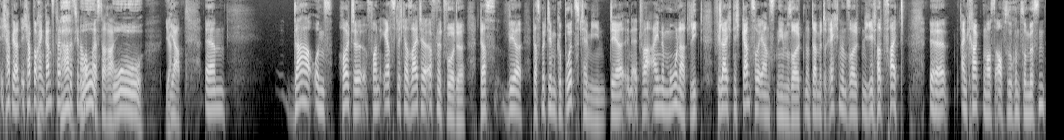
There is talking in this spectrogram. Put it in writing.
Ich habe ja, ich habe noch ein ganz kleines ah, bisschen oh, Hausmeisterei. Oh, ja. ja. Ähm, da uns heute von ärztlicher Seite eröffnet wurde, dass wir das mit dem Geburtstermin, der in etwa einem Monat liegt, vielleicht nicht ganz so ernst nehmen sollten und damit rechnen sollten, jederzeit äh, ein Krankenhaus aufsuchen zu müssen,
